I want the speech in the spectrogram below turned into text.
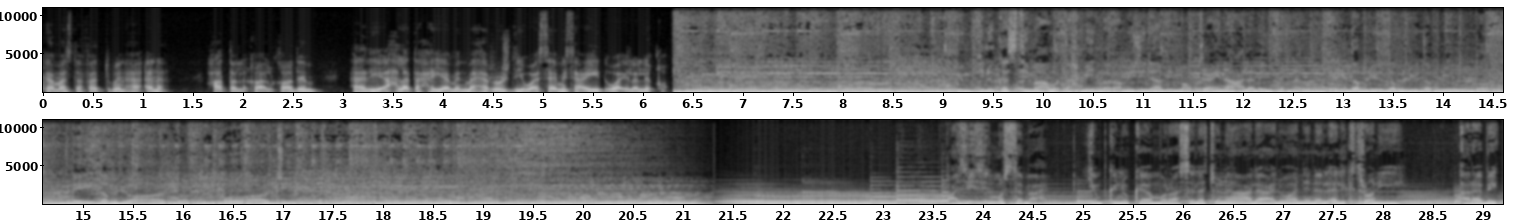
كما استفدت منها أنا. حتى اللقاء القادم. هذه أحلى تحية من ماهر رشدي وسامي سعيد وإلى اللقاء. يمكنك استماع وتحميل برامجنا من موقعنا على الإنترنت www.awr.org عزيزي المستمع يمكنك مراسلتنا على عنواننا الإلكتروني Arabic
